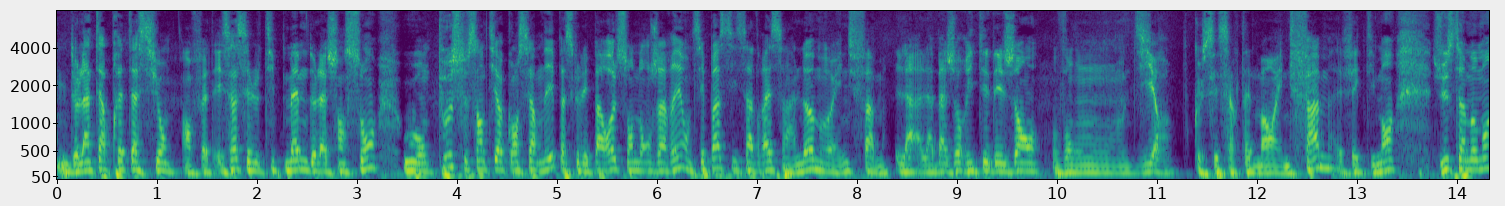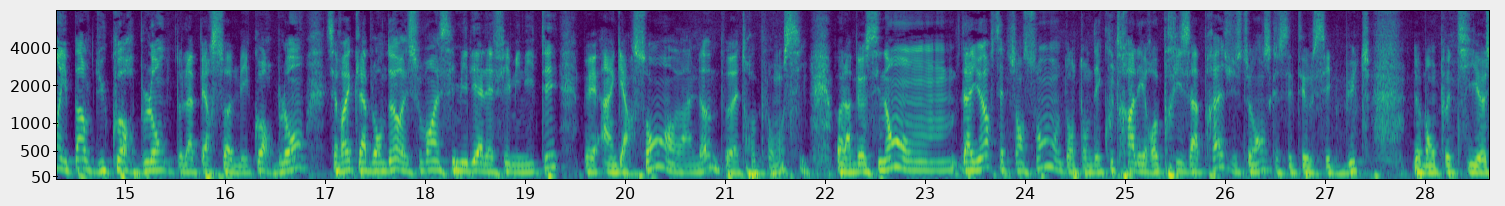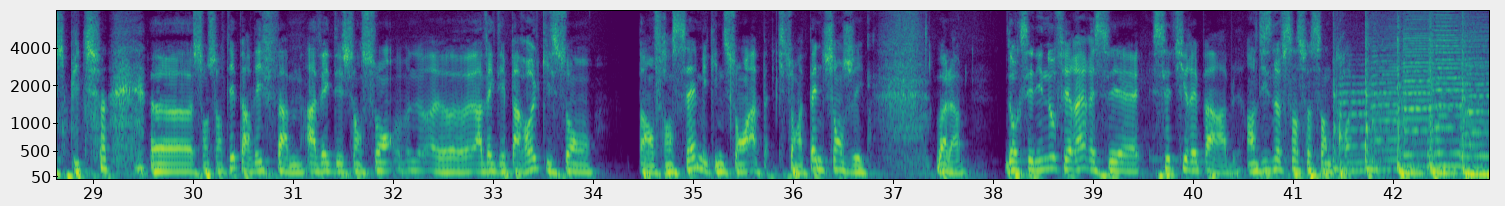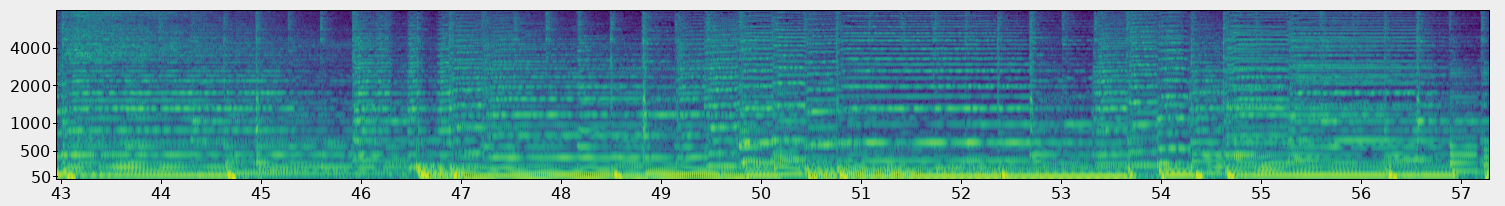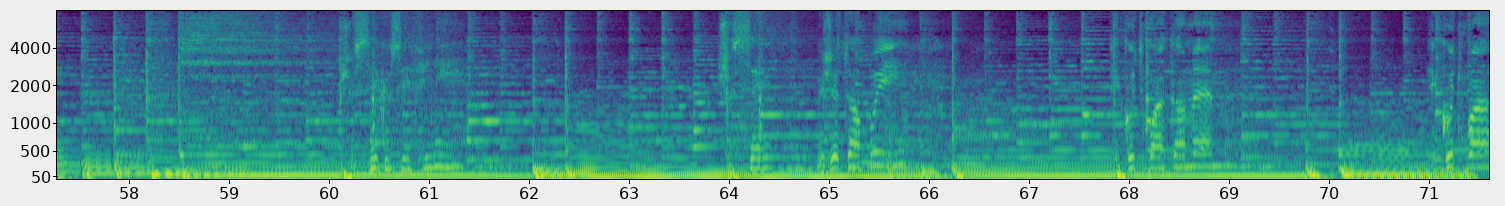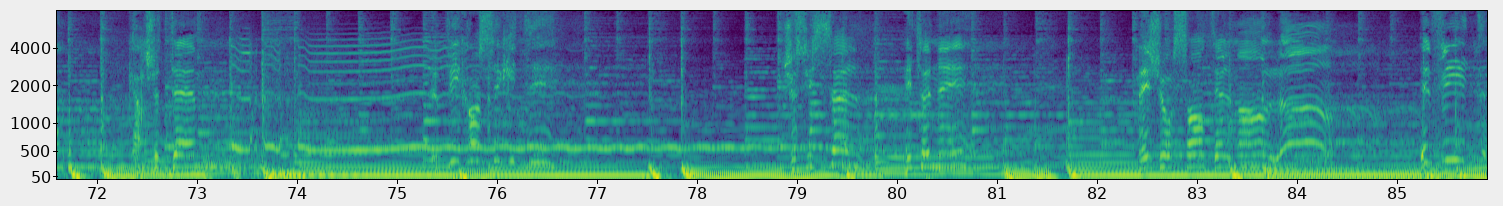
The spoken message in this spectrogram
de l'interprétation en fait. Et ça c'est le type même de la chanson où on peut se sentir concerné parce que les paroles sont non jarrées on ne sait pas s'il s'adresse à un homme ou à une femme. La majorité des gens vont dire que c'est certainement une femme, effectivement. Juste un moment, il parle du corps blond de la personne. Mais corps blond, c'est vrai que la blondeur est souvent assimilée à la féminité, mais un garçon, un homme peut être blond aussi. Voilà. Mais sinon, d'ailleurs, cette chanson dont on écoutera les reprises après, justement, parce que c'était aussi le but de mon petit speech, euh, sont chantées par des femmes avec des chansons, euh, avec des paroles qui sont pas en français, mais qui ne sont à, qui sont à peine changées. Voilà. Donc c'est Nino Ferrer et c'est euh, irréparable en 1963. Je sais que c'est fini. Je sais, mais je t'en prie écoute-moi quand même. Écoute-moi, car je t'aime. Depuis qu'on s'est quitté, je suis seul, étonné. Mes jours sont tellement longs et vides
